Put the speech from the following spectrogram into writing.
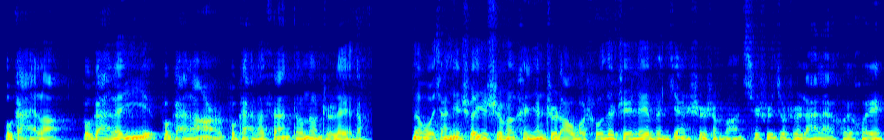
不改了，不改了一，不改了二，不改了三，等等之类的。那我相信设计师们肯定知道我说的这类文件是什么，其实就是来来回回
